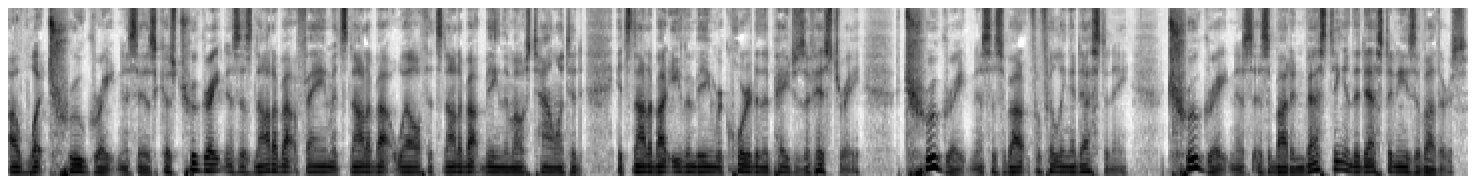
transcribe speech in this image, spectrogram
of what true greatness is because true greatness is not about fame it's not about wealth it's not about being the most talented it's not about even being recorded in the pages of history. True greatness is about fulfilling a destiny. True greatness is about investing in the destinies of others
